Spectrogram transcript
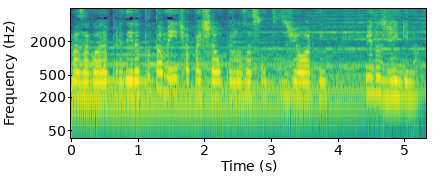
Mas agora perdera totalmente a paixão pelos assuntos de ordem menos digna.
